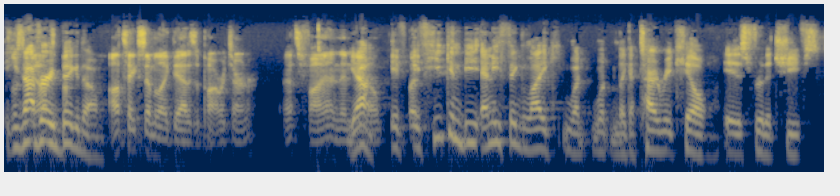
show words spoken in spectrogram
He's not very big though. I'll take someone like that as a punt returner. That's fine. And then Yeah, you know, if but if he can be anything like what what like a Tyreek Hill is for the Chiefs,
